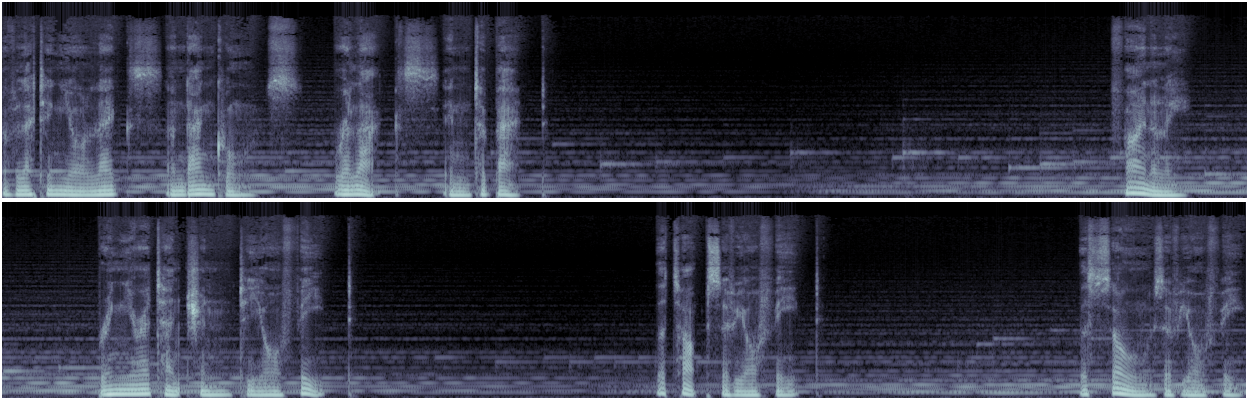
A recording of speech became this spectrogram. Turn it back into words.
of letting your legs and ankles relax into bed. Finally, bring your attention to your feet, the tops of your feet, the soles of your feet.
